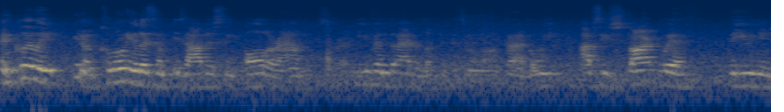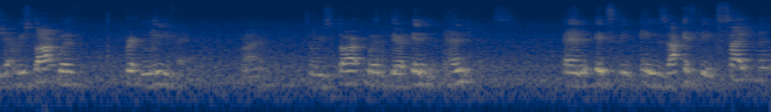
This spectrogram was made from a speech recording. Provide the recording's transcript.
And clearly, you know, colonialism is obviously all around us, right? Even though I haven't looked at this in a long time, but we obviously start with the Union Jack. We start with Britain leaving, right? So we start with their independence. And it's the anxiety, it's the excitement,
